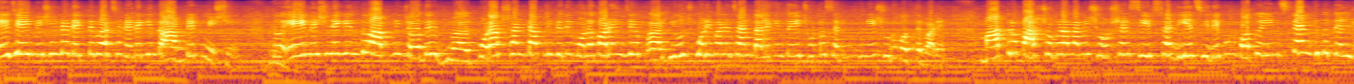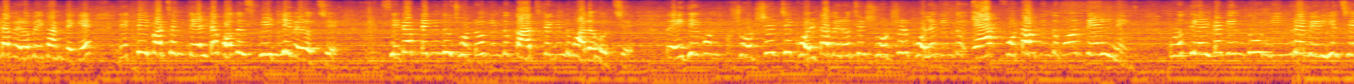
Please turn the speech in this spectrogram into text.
এই যে এই মেশিনটা দেখতে পাচ্ছেন, এটা কিন্তু আপডেট মেশিন তো এই মেশিনে কিন্তু আপনি যদি প্রোডাকশনটা আপনি যদি মনে করেন যে হিউজ পরিমাণে চান, তাহলে কিন্তু এই ছোট সেট নিয়ে শুরু করতে পারেন। মাত্র পাঁচশো গ্রাম আমি সর্ষের সিডসটা দিয়েছি। দেখুন কত ইনস্ট্যান্ট কিন্তু তেলটা বেরোবে এখান থেকে। দেখতেই পাচ্ছেন তেলটা কত স্পিডলি বেরোচ্ছে। সেটআপটা কিন্তু ছোট, কিন্তু কাজটা কিন্তু ভালো হচ্ছে। তো এই দেখুন, সর্ষের যে খোলটা বেরোচ্ছে, সর্ষের খোলে কিন্তু এক ফোঁটাও কিন্তু কোনো তেল নেই। পুরো তেলটা কিন্তু নিংড়ে বেরিয়েছে,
